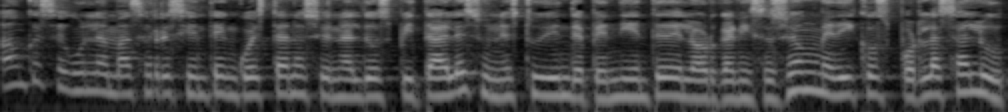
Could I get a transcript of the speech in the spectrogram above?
Aunque según la más reciente encuesta nacional de hospitales, un estudio independiente de la Organización Médicos por la Salud,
